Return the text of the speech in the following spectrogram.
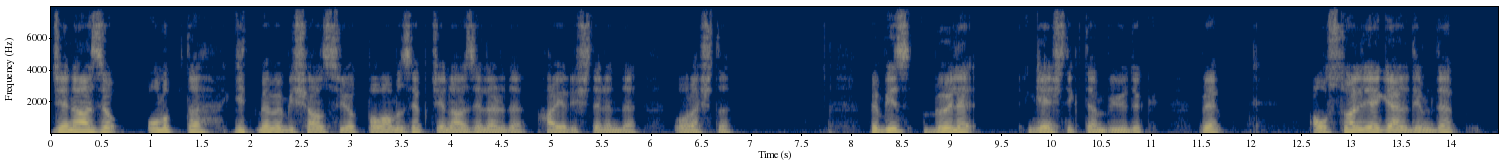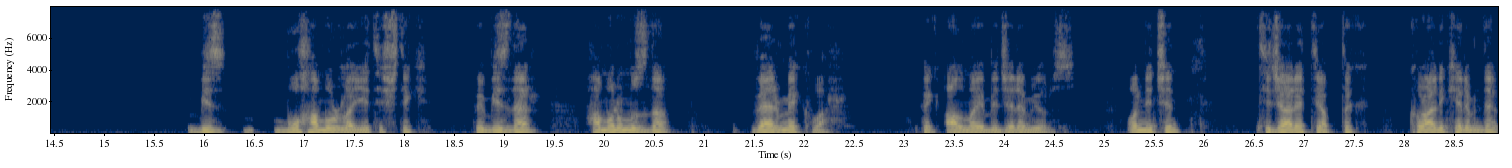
cenaze olup da gitmeme bir şansı yok. Babamız hep cenazelerde, hayır işlerinde uğraştı. Ve biz böyle gençlikten büyüdük ve Avustralya'ya geldiğimde biz bu hamurla yetiştik ve bizler hamurumuzda vermek var. Pek almayı beceremiyoruz. Onun için ticaret yaptık. Kur'an-ı Kerim'de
